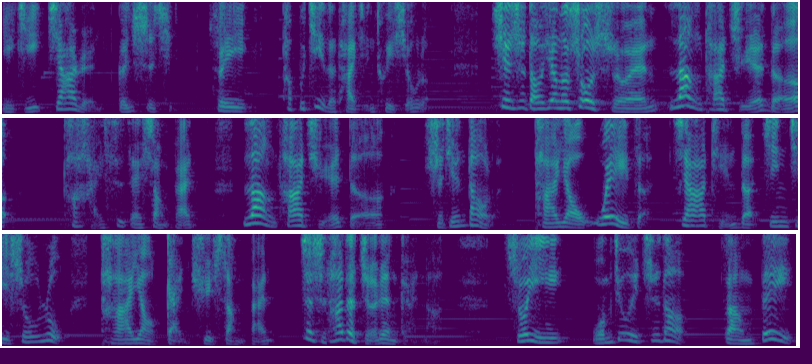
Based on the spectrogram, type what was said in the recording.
以及家人跟事情，所以他不记得他已经退休了。现实导向的受损让他觉得他还是在上班，让他觉得时间到了，他要为着家庭的经济收入，他要赶去上班，这是他的责任感啊。所以我们就会知道长辈。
